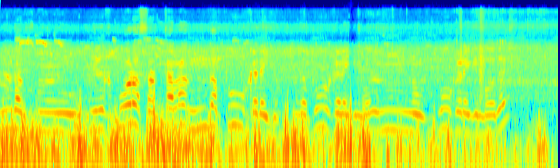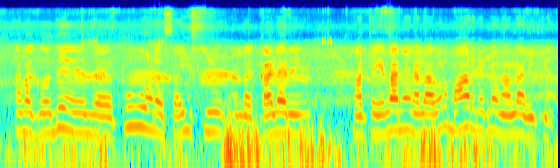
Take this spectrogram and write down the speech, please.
இந்த பூ- இதுக்கு போகிற சத்தெல்லாம் இந்த பூ கிடைக்கும். இந்த பூ கிடைக்கும் போது இன்னும் பூ கிடைக்கும் போது நமக்கு வந்து இந்த பூவோட சைஸு அந்த கலரு மற்ற எல்லாமே நல்லா வரும். மார்க்கெட்டில் நல்லா விற்கும்.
